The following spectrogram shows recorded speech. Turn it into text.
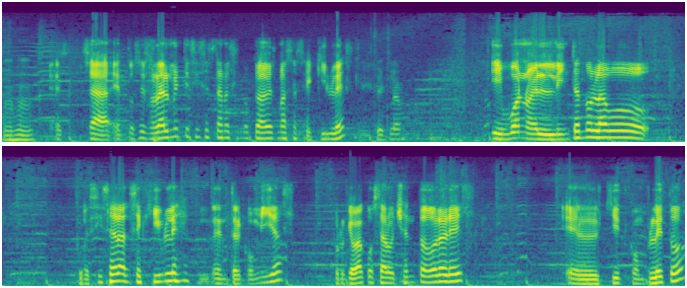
o sea, entonces realmente sí se están haciendo cada vez más asequibles. Sí, claro. Y bueno, el Nintendo Labo, pues sí será asequible, entre comillas, porque va a costar 80 dólares el kit completo.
